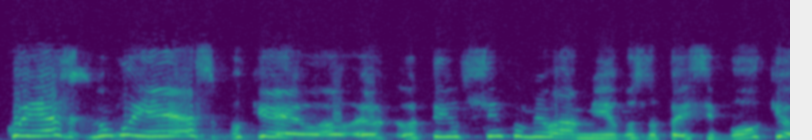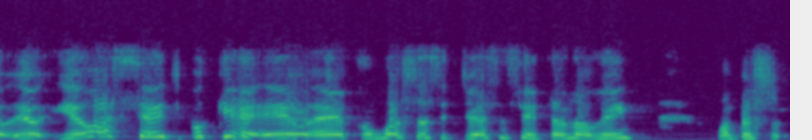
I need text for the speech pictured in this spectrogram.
Conheço, não conheço, porque eu, eu, tenho 5 mil amigos no Facebook e eu, eu, eu, aceito porque eu, é como se eu estivesse aceitando alguém, uma pessoa,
